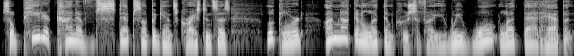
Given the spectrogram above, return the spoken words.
So Peter kind of steps up against Christ and says, Look, Lord, I'm not going to let them crucify you. We won't let that happen.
